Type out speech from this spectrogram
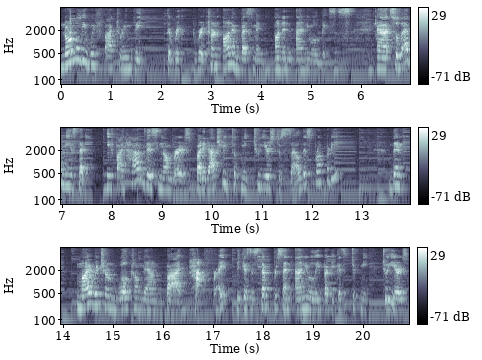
Normally we factor in the the re- return on investment on an annual basis. Uh, so that means that if I have these numbers, but it actually took me two years to sell this property, then my return will come down by half, right? Because it's 10% annually, but because it took me two years,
